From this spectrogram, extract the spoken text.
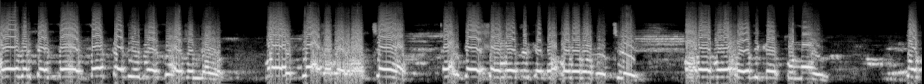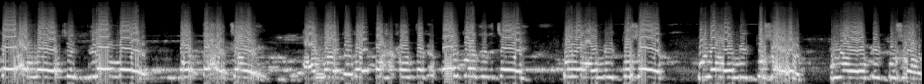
আমাদেরকে ডাক্তার দিয়ে বের করার জন্য। বাচ্চা? আমাদেরকে হচ্ছে তারা বড় অধিকার তো নাই। তোকে আমরা উচিত বিলম্বে প্রত্যাহার চাই। আমরা তোকে প্রশাসন থেকে পার করে দিতে চাই। তুই আমি দূষণ তুই আমি দূষণ তুই আমি দূষণ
